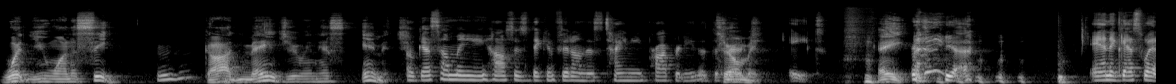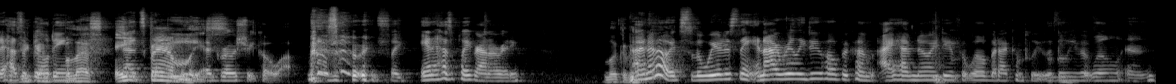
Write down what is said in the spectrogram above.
what you want to see. Mm-hmm. God made you in His image. Oh, guess how many houses they can fit on this tiny property that the Tell church? me. Eight. Eight. yeah. And it, guess what? It has You a building bless eight that's gonna be families. a grocery co-op. so it's like, and it has a playground already. Look at I know it's the weirdest thing, and I really do hope it comes. I have no idea if it will, but I completely believe it will. And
